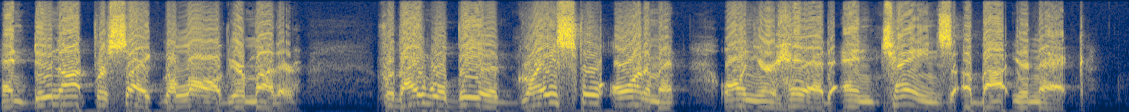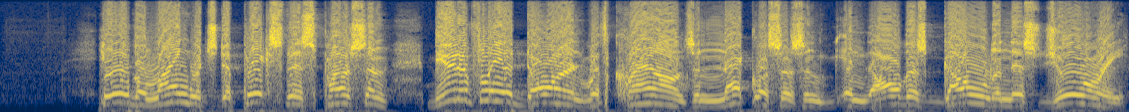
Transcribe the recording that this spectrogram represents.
and do not forsake the law of your mother. For they will be a graceful ornament on your head and chains about your neck. Here the language depicts this person beautifully adorned with crowns and necklaces and, and all this gold and this jewelry.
